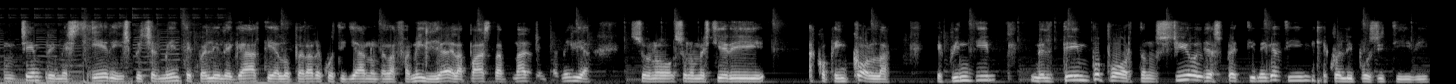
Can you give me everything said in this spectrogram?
come sempre, i mestieri, specialmente quelli legati all'operare quotidiano nella famiglia, e la pasta nasce in famiglia, sono, sono mestieri a copia e incolla e quindi nel tempo portano sia gli aspetti negativi che quelli positivi.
